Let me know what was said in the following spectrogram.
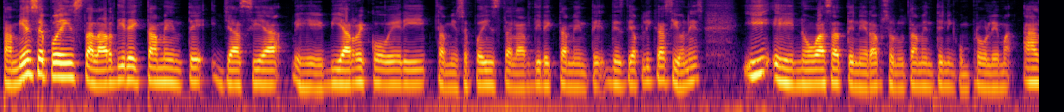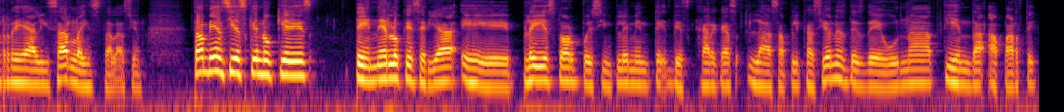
También se puede instalar directamente, ya sea eh, vía recovery, también se puede instalar directamente desde aplicaciones y eh, no vas a tener absolutamente ningún problema al realizar la instalación. También si es que no quieres tener lo que sería eh, Play Store, pues simplemente descargas las aplicaciones desde una tienda aparte.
